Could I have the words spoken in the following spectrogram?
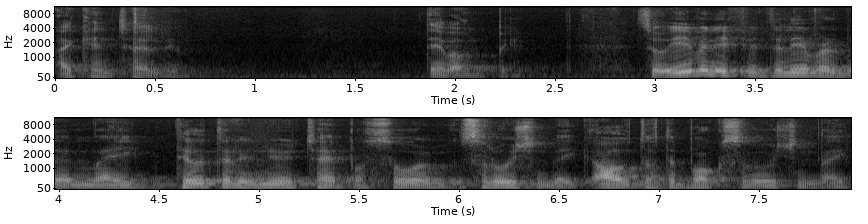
I can tell you, they won't be. So even if you deliver them like totally new type of sol solution, like out of the box solution, like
